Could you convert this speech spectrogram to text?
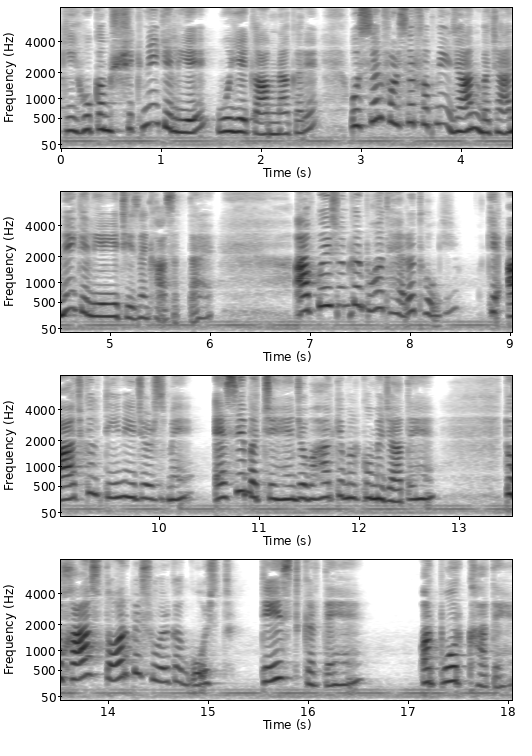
کی حکم شکنی کے لیے وہ یہ کام نہ کرے، وہ صرف اور صرف اپنی جان بچانے کے لیے یہ چیزیں کھا سکتا ہے۔ آپ کو یہ سن کر بہت حیرت ہوگی کہ آج کل ٹین ایجرز میں ایسے بچے ہیں جو باہر کے ملکوں میں جاتے ہیں تو خاص طور پہ سور کا گوشت ٹیسٹ کرتے ہیں اور پورک کھاتے ہیں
